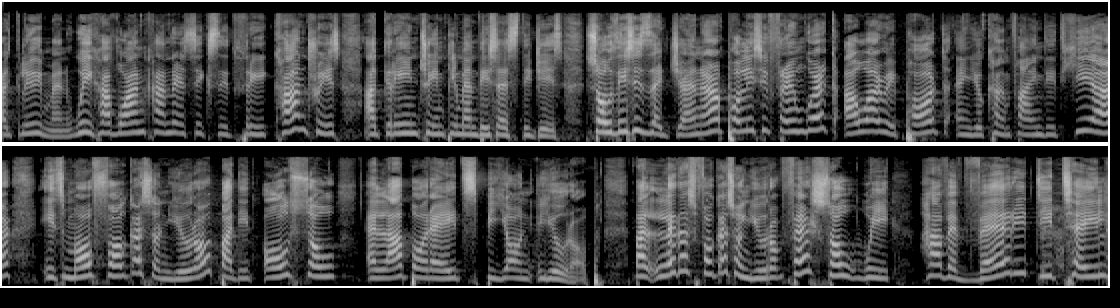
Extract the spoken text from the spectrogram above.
agreement. We have 163 countries agreeing to implement these SDGs. So this is the general policy framework. Our report, and you can find it here, is more focused on Europe, but it also elaborates beyond Europe. But let us focus on Europe first. So we have a very detailed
